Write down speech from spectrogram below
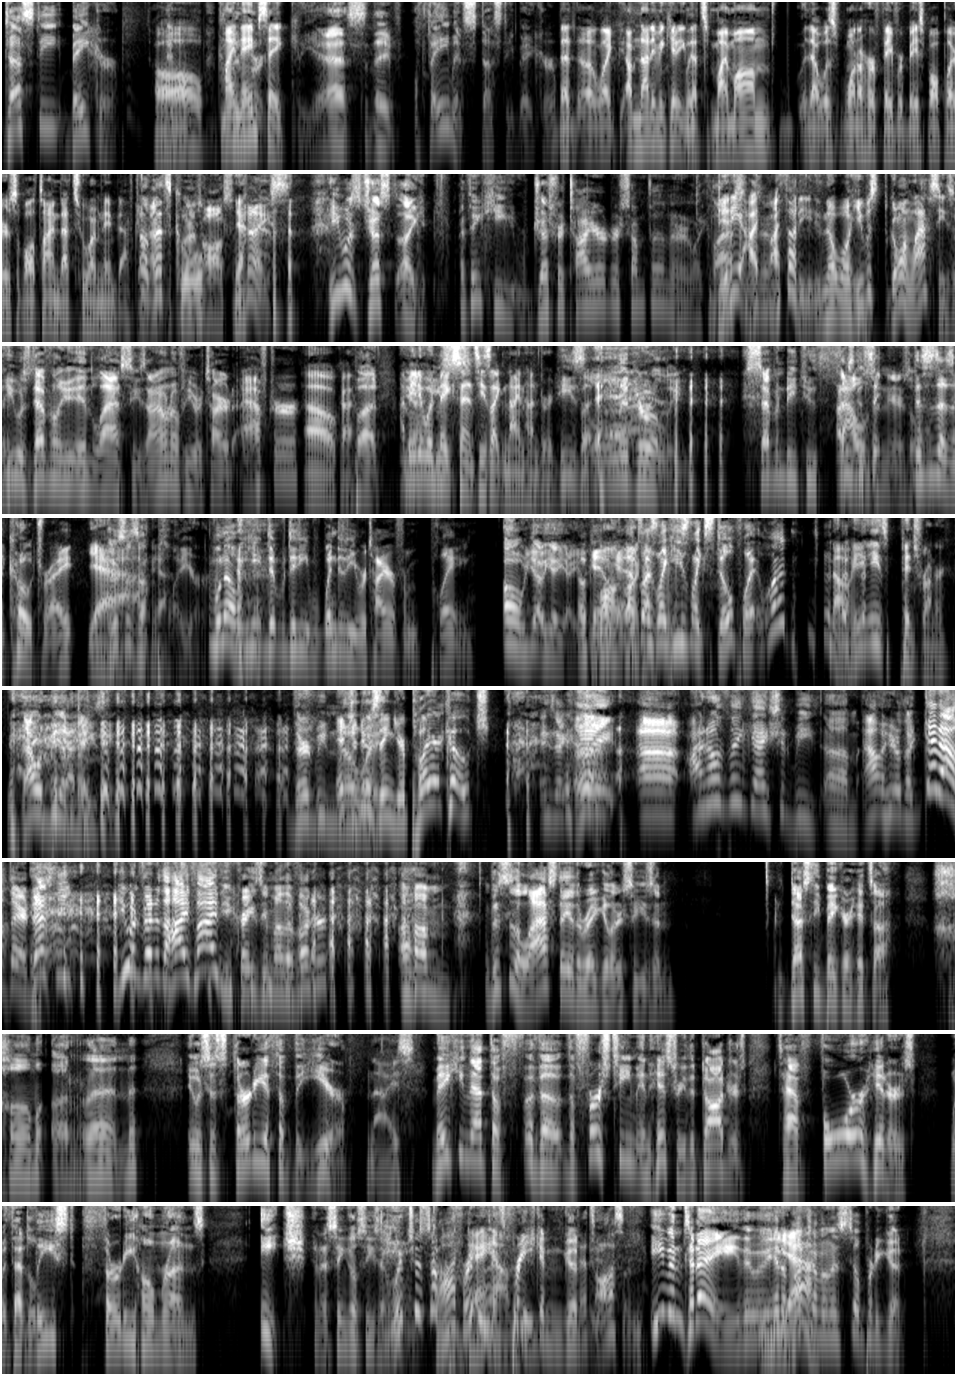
Dusty Baker. Oh, my namesake. Yes, the famous Dusty Baker. That uh, like I'm not even kidding. That's my mom. That was one of her favorite baseball players of all time. That's who I'm named after. Oh, that's cool. That's awesome. Yeah. Nice. He was just like I think he just retired or something or like last Did he? season. I, I thought he. No, well, he was going last season. he was definitely in last season. I don't know if he retired after, oh, okay. but I mean, yeah, it would make sense. He's like 900. He's but- literally seventy-two I was gonna say, thousand years old. This is as a coach, right? yeah. this is a yeah. player. Well, no. He did, did he? When did he retire from playing? Oh yeah, yeah, yeah. yeah. Okay, Long- okay. long That's time. like he's like still play. What? No, he, he's pinch runner. that would be amazing. There'd be no Introducing way. your player coach. He's like, hey, uh, I don't think I should be um, out here. Like, get out there, Dusty. you invented the high five, you crazy motherfucker. Um, this is the last day of the regular season. Dusty Baker hits a home run. It was his 30th of the year, Nice. making that the f- the the first team in history, the Dodgers, to have four hitters with at least 30 home runs each in a single season, which is a God pretty damn. freaking good. That's awesome. Even today, that we hit a Yeah. bunch of them. It's still pretty good.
